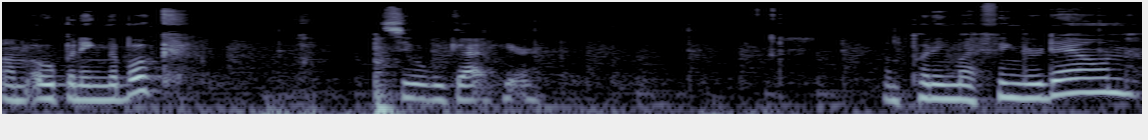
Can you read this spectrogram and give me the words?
I'm opening the book. Let's see what we got here. I'm putting my finger down.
